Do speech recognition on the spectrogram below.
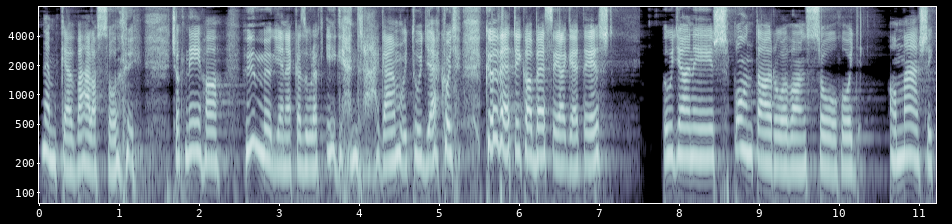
Nem kell válaszolni, csak néha hümmögjenek az urak, igen, drágám, hogy tudják, hogy követik a beszélgetést. Ugyanis pont arról van szó, hogy a másik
